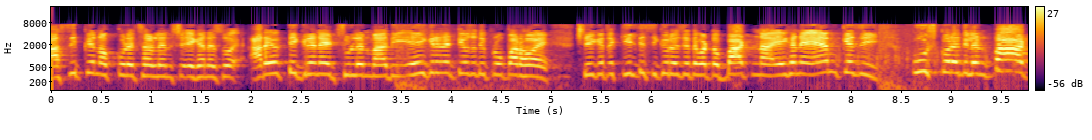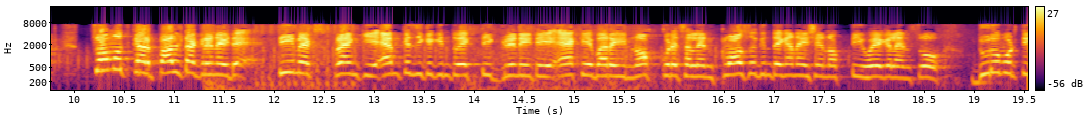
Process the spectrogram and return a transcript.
হাসিবকে নক করে ছাড়লেন এখানে। সো আরও একটি গ্রেনেড ছুড়লেন মাহাদি এই গ্রেনেডটিও যদি প্রপার হয়, সেই ক্ষেত্রে কিলটি সিকিউর হয়ে যেতে পারতো। বাট না, এখানে এম কেজি পুশ করে দিলেন, বাট চমৎকার পাল্টা grenade team X Frankie M KG কে কিন্তু একটি গ্রেনেডে একেবারেই নক করে ছাড়লেন। ক্লসও কিন্তু এখানে এসে নকটি হয়ে গেলেন। সো দূরবর্তী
